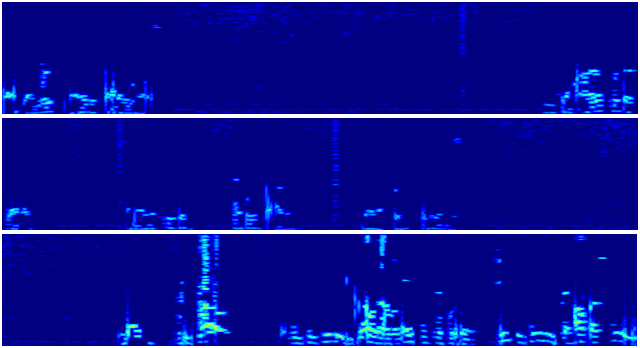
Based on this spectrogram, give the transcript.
That's the worst part of the Father was. Can honest with ourselves and the Heavenly Father and for forgiveness. We grow we continue to grow in our relationship with Him, He continues to help us see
